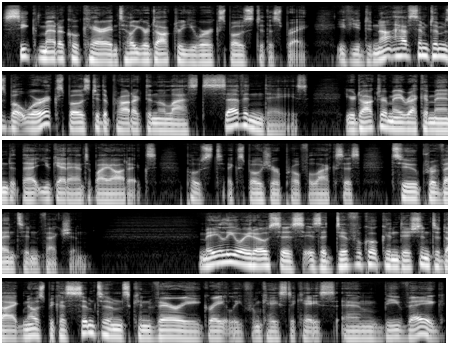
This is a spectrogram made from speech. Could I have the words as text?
seek medical care and tell your doctor you were exposed to the spray. If you do not have symptoms but were exposed to the product in the last seven days, your doctor may recommend that you get antibiotics, post exposure prophylaxis, to prevent infection. Melioidosis is a difficult condition to diagnose because symptoms can vary greatly from case to case and be vague,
